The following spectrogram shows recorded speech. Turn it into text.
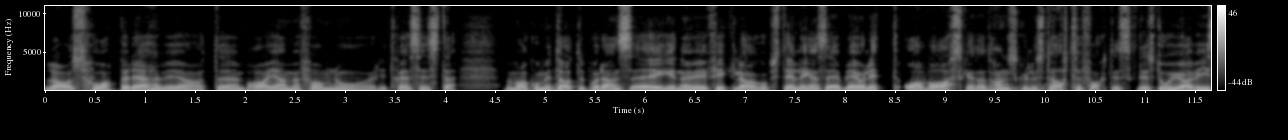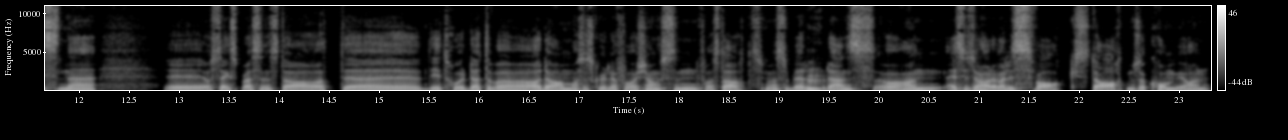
La oss håpe det. Vi har hatt en bra hjemmeform nå de tre siste. Men bare kommentator på den. Jeg, når vi fikk lagoppstillingen, så jeg ble jo litt overrasket at han skulle starte, faktisk. Det sto jo i avisene, eh, også Expressen Star, at eh, de trodde at det var Adama som skulle få sjansen fra start, men så ble det mm. Podens. Og han Jeg syns han hadde en veldig svak start, men så kom jo han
